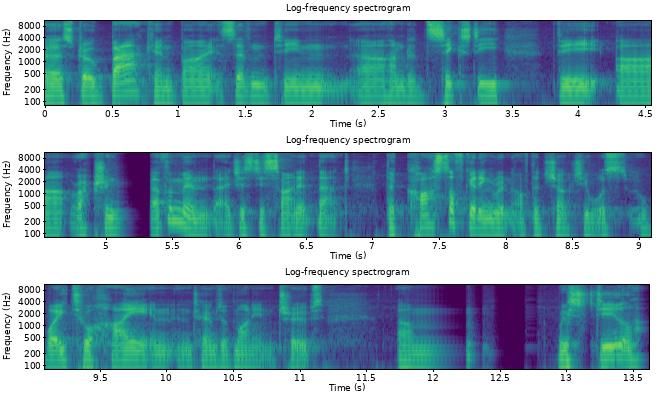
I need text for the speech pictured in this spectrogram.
uh, back, and by 1760, the uh, Russian government just decided that the cost of getting rid of the Chukchi was way too high in, in terms of money and troops. Um, we still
